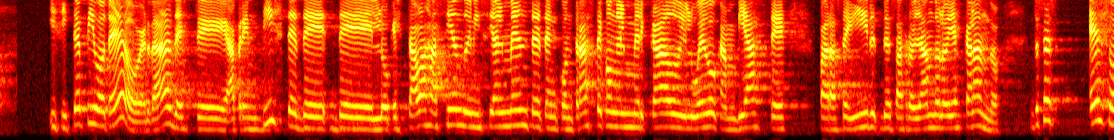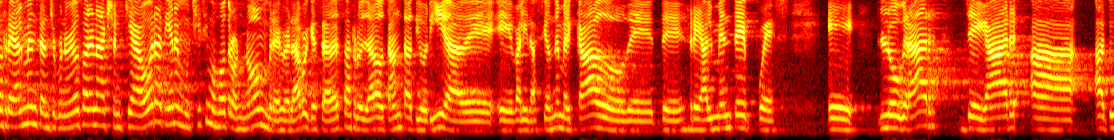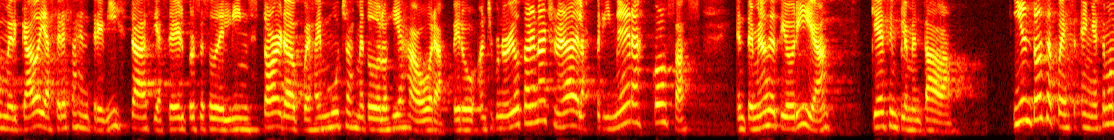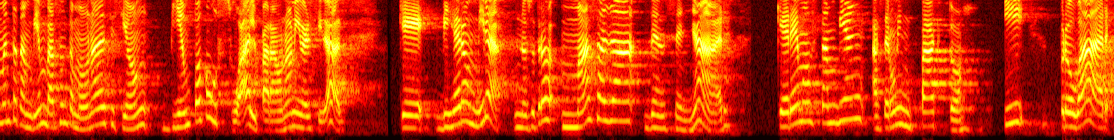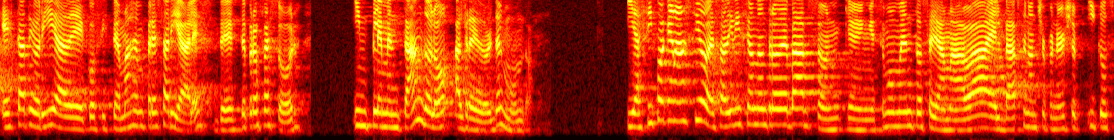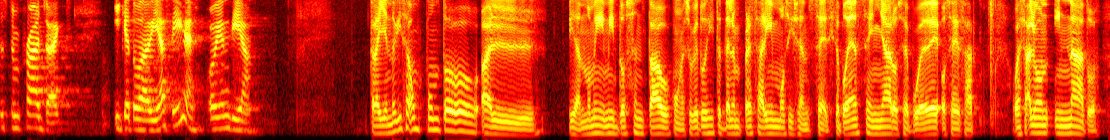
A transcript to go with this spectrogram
hiciste pivoteo, ¿verdad? Este, aprendiste de, de, lo que estabas haciendo inicialmente, te encontraste con el mercado y luego cambiaste para seguir desarrollándolo y escalando. Entonces, eso realmente, Entrepreneurial Thought in Action, que ahora tiene muchísimos otros nombres, ¿verdad? Porque se ha desarrollado tanta teoría de eh, validación de mercado, de, de realmente, pues, eh, lograr llegar a, tu mercado y hacer esas entrevistas y hacer el proceso de Lean Startup, pues hay muchas metodologías ahora, pero Entrepreneurial Thought in Action era de las primeras cosas en términos de teoría que se implementaba. Y entonces, pues en ese momento también Babson tomó una decisión bien poco usual para una universidad, que dijeron, mira, nosotros más allá de enseñar, queremos también hacer un impacto y probar esta teoría de ecosistemas empresariales de este profesor, implementándolo alrededor del mundo. Y así fue que nació esa división dentro de Babson, que en ese momento se llamaba el Babson Entrepreneurship Ecosystem Project y que todavía sigue hoy en día. Trayendo quizá un punto al, y dando mis, dos centavos con eso que tú dijiste del empresarismo, si se, si se puede enseñar o se puede, o, se, o es algo innato.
